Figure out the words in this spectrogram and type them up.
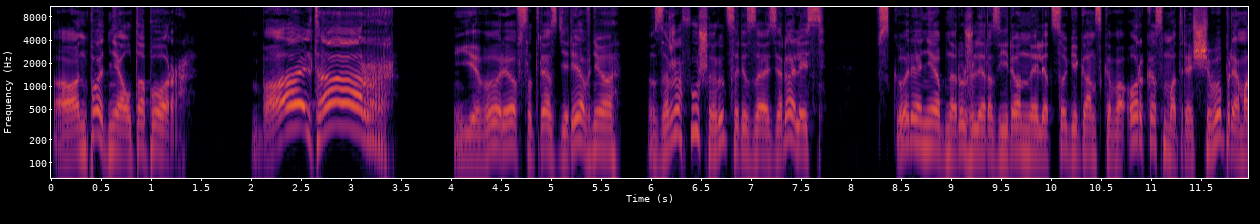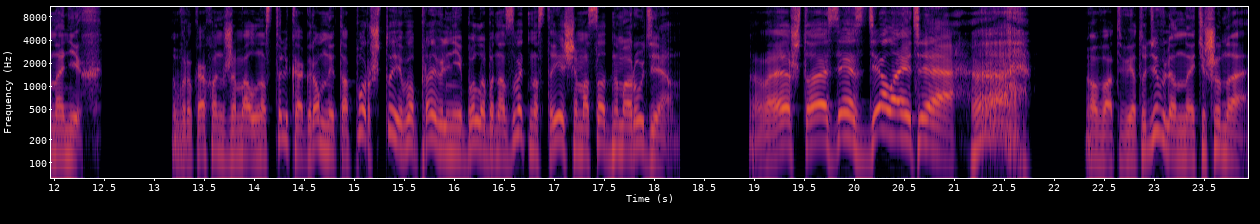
Он поднял топор. Бальтар! Его рёв сотряс деревню. Зажав уши, рыцари заозирались. Вскоре они обнаружили разъяренное лицо гигантского орка, смотрящего прямо на них. В руках он сжимал настолько огромный топор, что его правильнее было бы назвать настоящим осадным орудием. «Вы что здесь делаете?» В ответ удивленная тишина.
